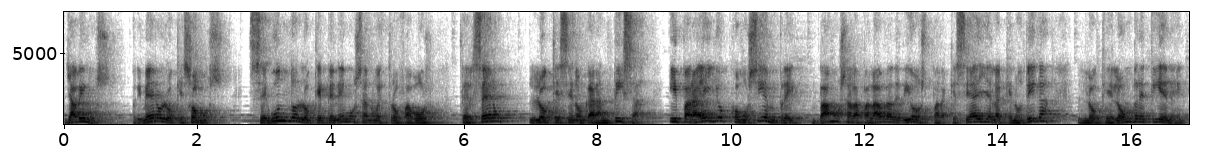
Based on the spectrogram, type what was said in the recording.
ya vimos, primero, lo que somos, segundo, lo que tenemos a nuestro favor, tercero, lo que se nos garantiza. Y para ello, como siempre, vamos a la palabra de Dios para que sea ella la que nos diga lo que el hombre tiene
